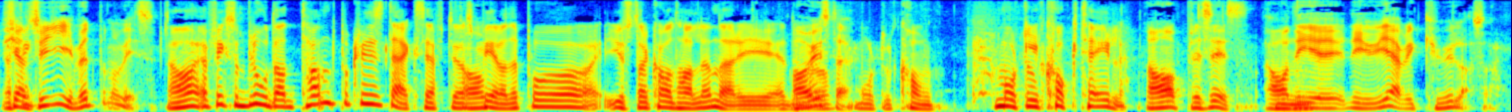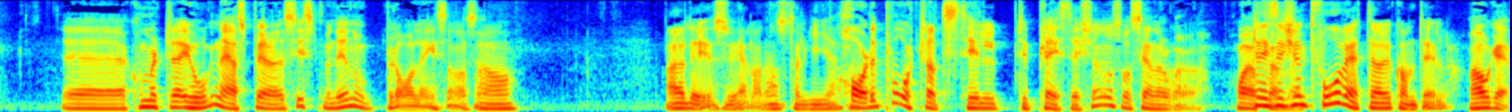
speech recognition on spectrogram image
Jag Känns fick- ju givet på något vis. Ja, jag fick så blodad tand på Crazy Taxi efter jag Ja. spelade på just arkadhallen där i Edinburgh. just det. Mortal, Com- Mortal Cocktail. Ja, precis. Ja, Mm. det, är, det är ju jävligt kul alltså. Eh, jag kommer inte ihåg när jag spelade sist, men det är nog bra länge sedan alltså. Ja. Ja, det är så jävla nostalgi alltså. Har det portats till, till Playstation och så senare år? va? Har jag för Playstation mig. 2 vet jag det kom till. Ja, okej.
